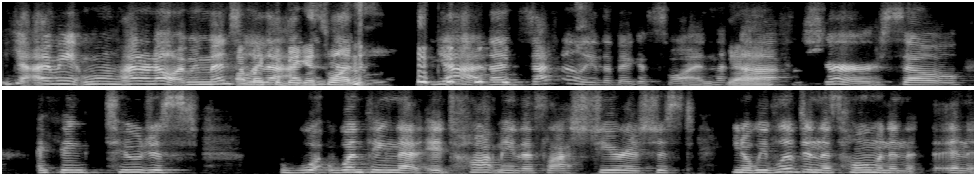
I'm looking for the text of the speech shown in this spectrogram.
yeah, I mean, I don't know. I mean, mentally, that, like the biggest one. yeah, that's definitely the biggest one. Yeah, uh, for sure. So I think too, just one thing that it taught me this last year is just you know we've lived in this home and in in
